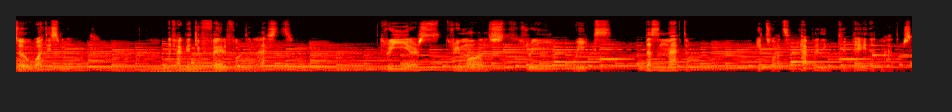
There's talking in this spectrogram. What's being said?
So, what is means? The fact that you failed for the last three years, three months, three weeks doesn't matter. It's what's happening today that matters.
